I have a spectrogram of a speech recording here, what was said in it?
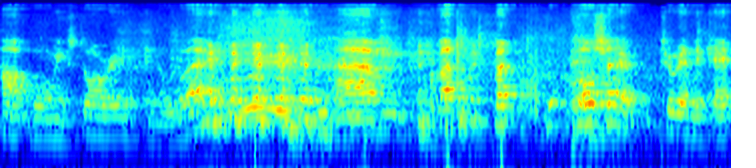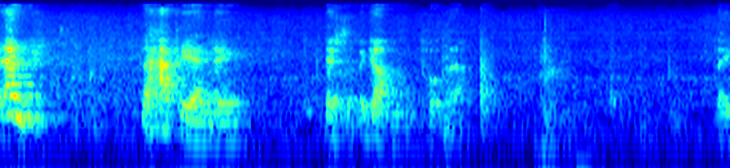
heartwarming story in a way, um, but, but also to indicate, and the happy ending is that the government pulled out. They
